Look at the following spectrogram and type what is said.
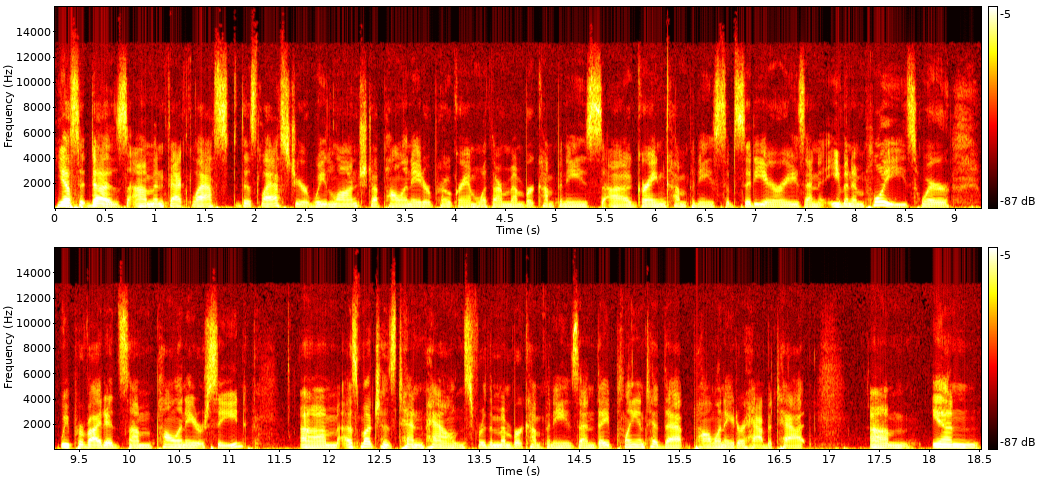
Yes, it does. Um, in fact, last this last year we launched a pollinator program with our member companies, uh, grain companies, subsidiaries, and even employees, where we provided some pollinator seed. Um, as much as 10 pounds for the member companies, and they planted that pollinator habitat um, in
